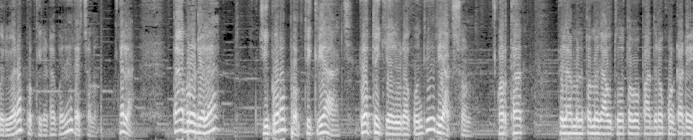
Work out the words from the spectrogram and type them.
କରିବାର ପ୍ରକ୍ରିୟାଟା କହିଲେ ରେଚନ। ହେଲା? ତାପରେ ହେଲା ଜୀବର ପ୍ରତିକ୍ରିୟା ଅଛି। ପ୍ରତିକ୍ରିୟା ଯୋଉଟା କୁହନ୍ତି ରିଆକ୍ସନ ଅର୍ଥାତ୍ ପିଲାମାନେ ତମେ ଯାଉଥିବ ତମ ପାଦର କଣ୍ଟାଟେ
